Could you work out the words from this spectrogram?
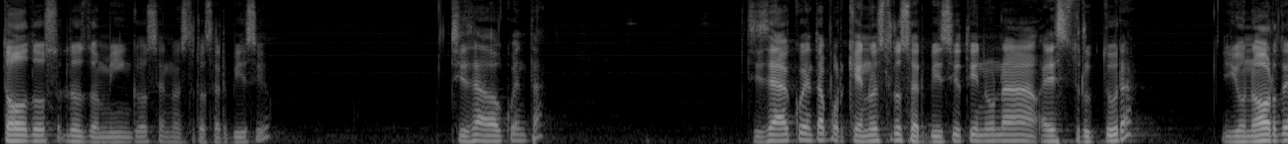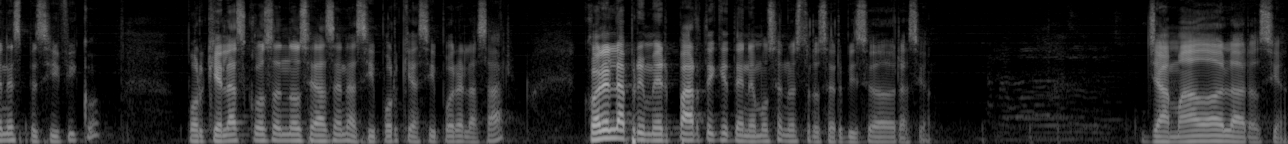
todos los domingos en nuestro servicio? ¿Sí se ha dado cuenta? ¿Sí se da cuenta por qué nuestro servicio tiene una estructura y un orden específico? ¿Por qué las cosas no se hacen así porque así por el azar? ¿Cuál es la primera parte que tenemos en nuestro servicio de adoración? Llamado a la oración.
